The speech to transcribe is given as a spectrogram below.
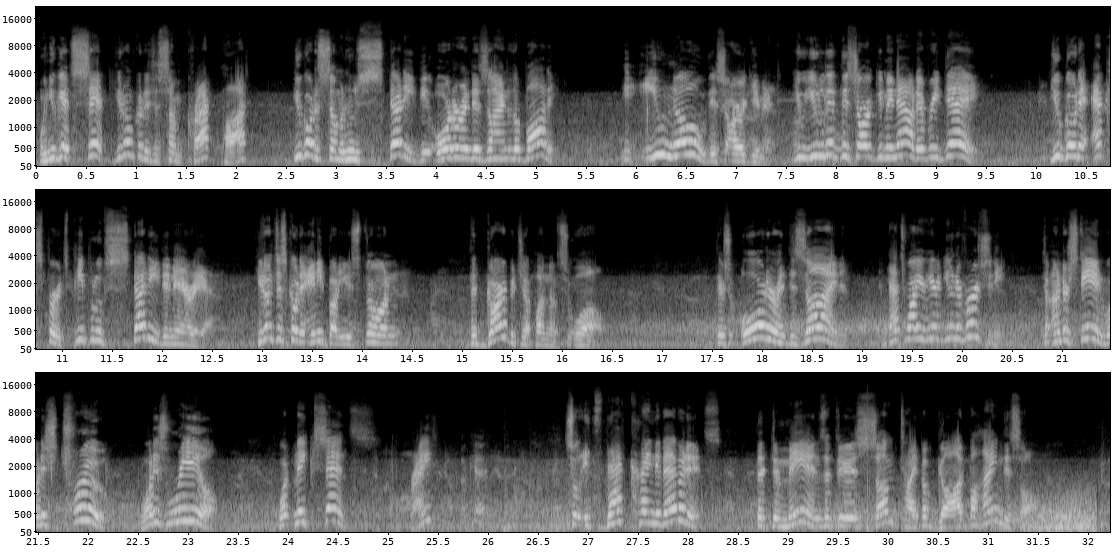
when you get sick, you don't go to just some crackpot. You go to someone who's studied the order and design of the body. You know this argument. You, you live this argument out every day. You go to experts, people who've studied an area. You don't just go to anybody who's throwing the garbage up on the wall. There's order and design, and that's why you're here at university to understand what is true, what is real, what makes sense, right? Okay. So it's that kind of evidence that demands that there is some type of God behind this all.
